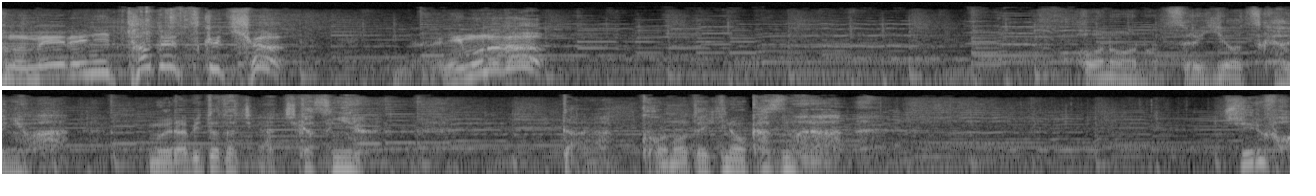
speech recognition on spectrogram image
下の命令に立てつく気か何者だ炎の剣を使うには村人たちが近すぎるだがこの敵の数ならジルファ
